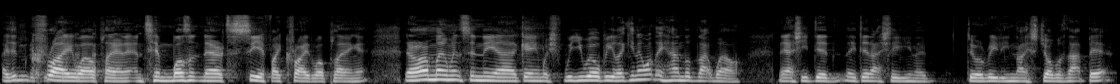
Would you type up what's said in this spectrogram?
I didn't cry while playing it, and Tim wasn't there to see if I cried while playing it. There are moments in the uh, game which you will be like, you know what, they handled that well. They actually did. They did actually, you know, do a really nice job of that bit.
